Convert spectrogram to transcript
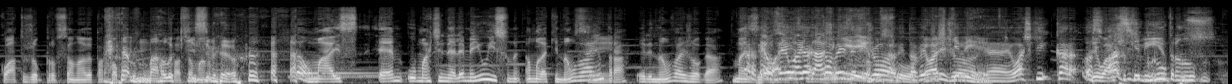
quatro jogos profissionais pra Copa do Mundo. Maluquice mesmo. Não, Mas é, o Martinelli é meio isso, né? É um moleque que não vai Sim. entrar, ele não vai jogar, mas Cara, eu- talvez, eu ainda acho talvez que ele ele jogue, talvez Eu ele acho que ele jogue. entra. É, eu acho que, cara, as Eu acho fases que de ele entra grupos, no-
